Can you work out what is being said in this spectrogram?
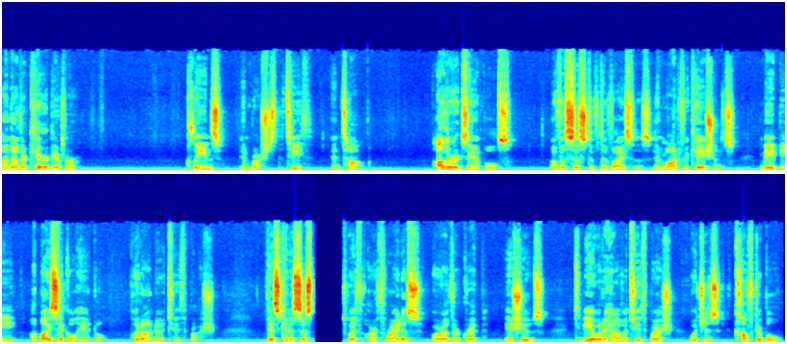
another caregiver cleans and brushes the teeth and tongue. Other examples of assistive devices and modifications may be a bicycle handle put onto a toothbrush. This can assist with arthritis or other grip issues to be able to have a toothbrush which is comfortable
